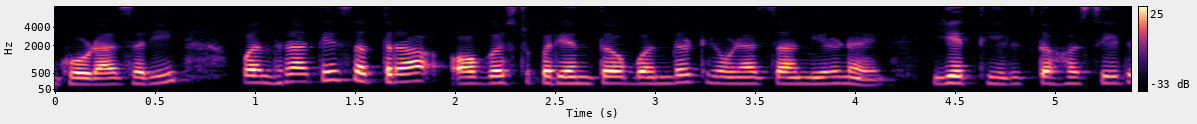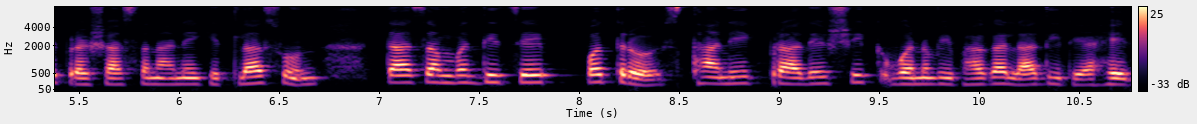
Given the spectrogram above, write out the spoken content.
घोडाझरी पंधरा ते सतरा ऑगस्टपर्यंत बंद ठेवण्याचा निर्णय येथील तहसील प्रशासनाने घेतला असून त्यासंबंधीचे पत्र स्थानिक प्रादेशिक वन विभागाला दिले आहेत.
